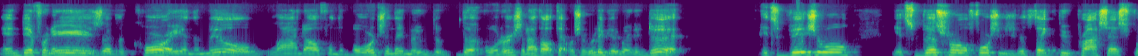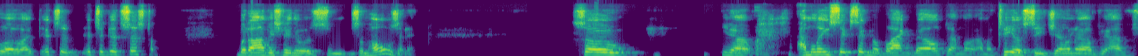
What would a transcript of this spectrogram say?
and different areas of the quarry and the mill lined off on the boards and they moved the, the orders. And I thought that was a really good way to do it. It's visual, it's visceral, forces you to think through process flow. It's a it's a good system. But obviously there was some some holes in it. So, you know, I'm a Lean Six Sigma black belt. I'm a, I'm a TOC Jonah. I've, I've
